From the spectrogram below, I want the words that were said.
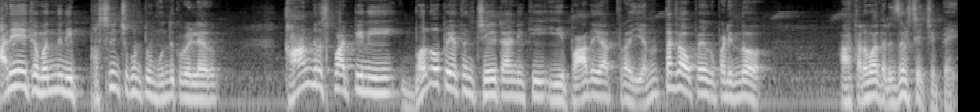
అనేక మందిని ప్రశ్నించుకుంటూ ముందుకు వెళ్ళారు. కాంగ్రెస్ పార్టీని బలోపేతం చేయడానికి ఈ పాదయాత్ర ఎంతగా ఉపయోగపడిందో ఆ తర్వాత రిజల్ట్సే చెప్పాయి.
